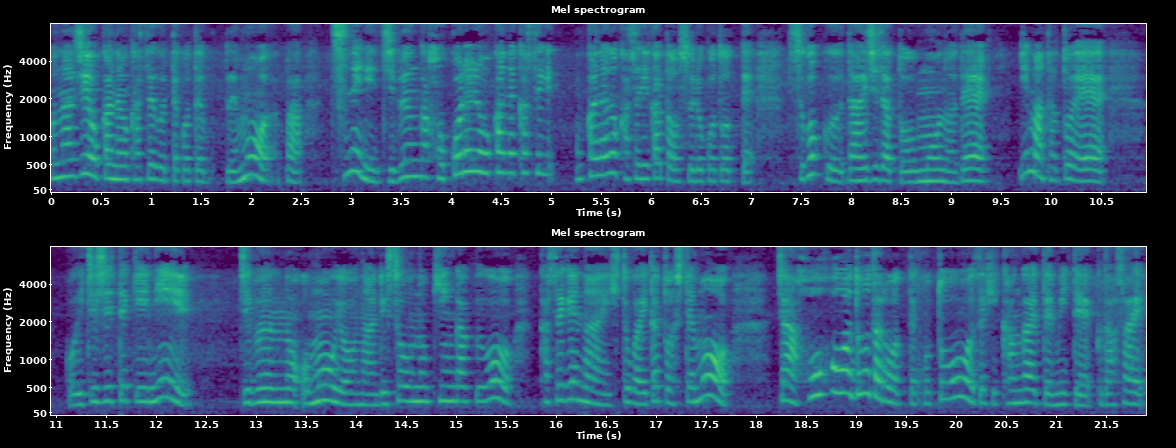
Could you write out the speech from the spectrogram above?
同じお金を稼ぐってことでもやっぱ常に自分が誇れるお金稼ぎお金の稼ぎ方をすることってすごく大事だと思うので今たとえ一時的に自分の思うような理想の金額を稼げない人がいたとしてもじゃあ方法はどうだろうってことをぜひ考えてみてください。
